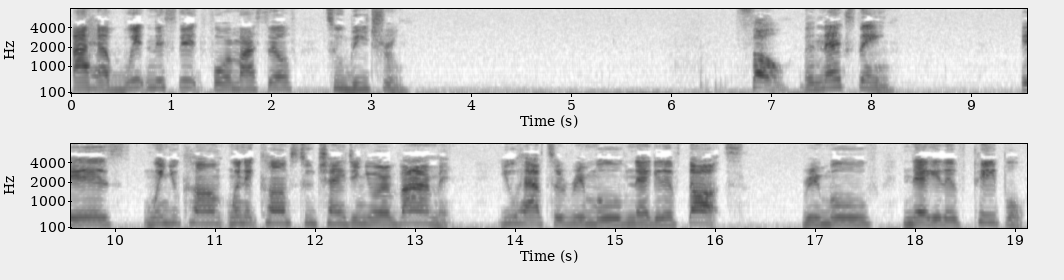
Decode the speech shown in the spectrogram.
I have witnessed it for myself to be true. So, the next thing is when you come when it comes to changing your environment, you have to remove negative thoughts, remove negative people,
